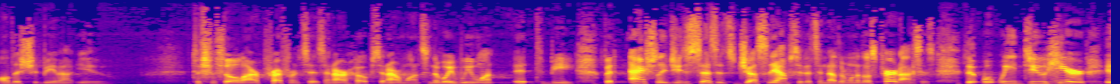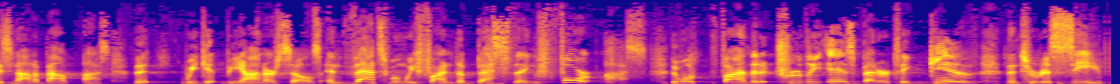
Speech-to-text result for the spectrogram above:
All this should be about you to fulfill our preferences and our hopes and our wants and the way we want it to be. But actually, Jesus says it's just the opposite. It's another one of those paradoxes. That what we do here is not about us, that we get beyond ourselves, and that's when we find the best thing for us. That we'll find that it truly is better to give than to receive.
